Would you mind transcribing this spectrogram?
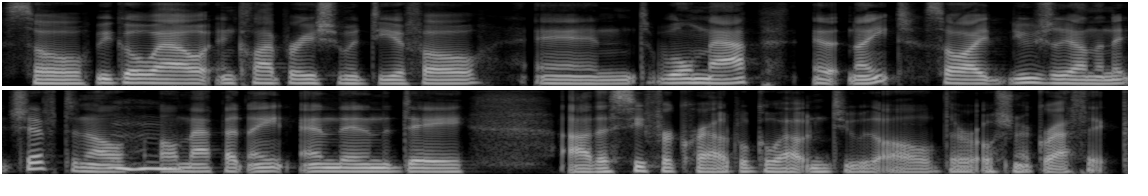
So we go out in collaboration with DFO and we'll map at night. So I usually on the night shift and I'll Mhm. I'll map at night, and then in the day, uh, the CFER crowd will go out and do all their oceanographic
